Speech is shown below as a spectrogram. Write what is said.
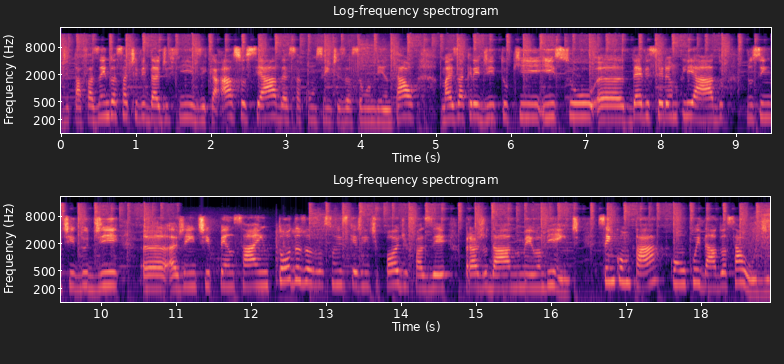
de estar tá fazendo essa atividade física associada a essa conscientização ambiental, mas acredito que isso uh, deve ser ampliado no sentido de uh, a gente pensar em todas as ações que a gente pode fazer para ajudar no meio ambiente, sem contar com o cuidado à saúde.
